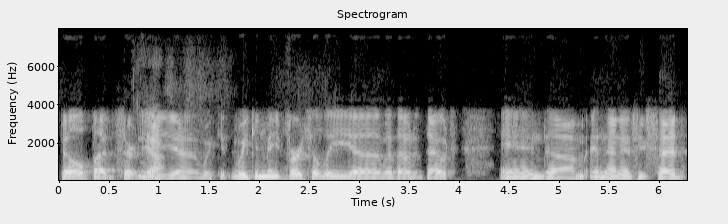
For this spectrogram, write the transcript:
Bill, but certainly yeah. uh, we can we can meet virtually uh, without a doubt. And um, and then, as you said,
